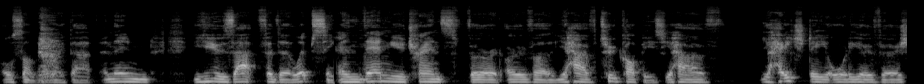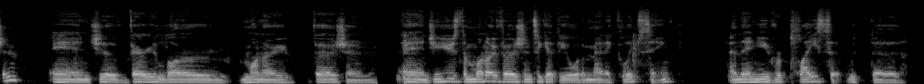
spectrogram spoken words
or something like that. And then you use that for the lip sync. And then you transfer it over. You have two copies. You have your HD audio version and your very low mono version. And you use the mono version to get the automatic lip sync. And then you replace it with the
